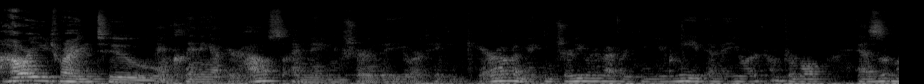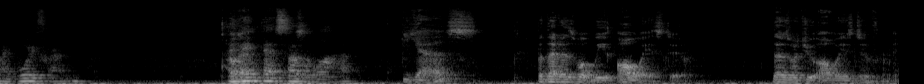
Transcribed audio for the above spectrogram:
How are you trying to? I'm cleaning up your house. I'm making sure that you are taken care of. I'm making sure you have everything you need and that you are comfortable as my boyfriend. I think that says a lot. Yes, but that is what we always do. That is what you always do for me.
